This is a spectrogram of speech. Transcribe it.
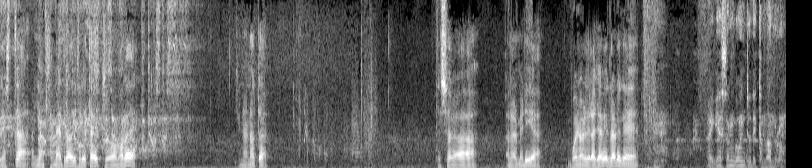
Ya está Hay 11 metros, dice que está esto Vamos a ver. Aquí una nota. Esta es a la, a la armería Bueno, el de la llave, claro que I guess I'm going to the command room.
